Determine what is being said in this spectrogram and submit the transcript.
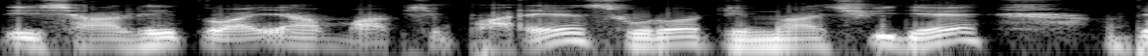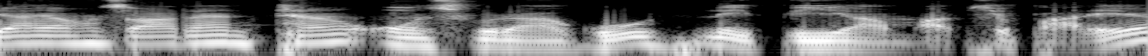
တေချာလေးသွားရမှာဖြစ်ပါတယ်ဆိုတော့ဒီမှာရှိတဲ့အပြာရောင်စာတန်း turn on ဆိုတာကိုနှိပ်ပေးရမှာဖြစ်ပါတယ်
